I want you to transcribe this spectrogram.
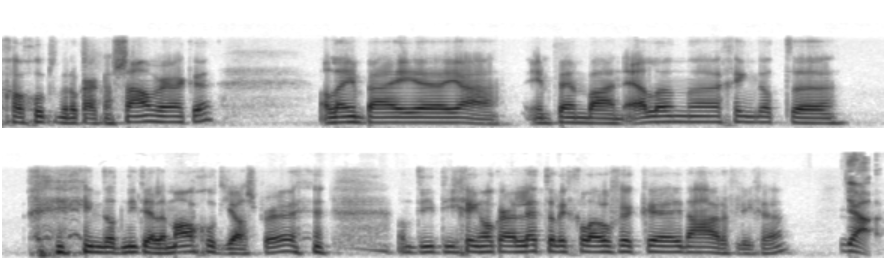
gewoon goed met elkaar kan samenwerken. Alleen bij, uh, ja, in Pemba en Ellen ging, dat, ging dat niet helemaal goed, Jasper. Want die, die gingen elkaar letterlijk, geloof ik, in de haren vliegen. Ja,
